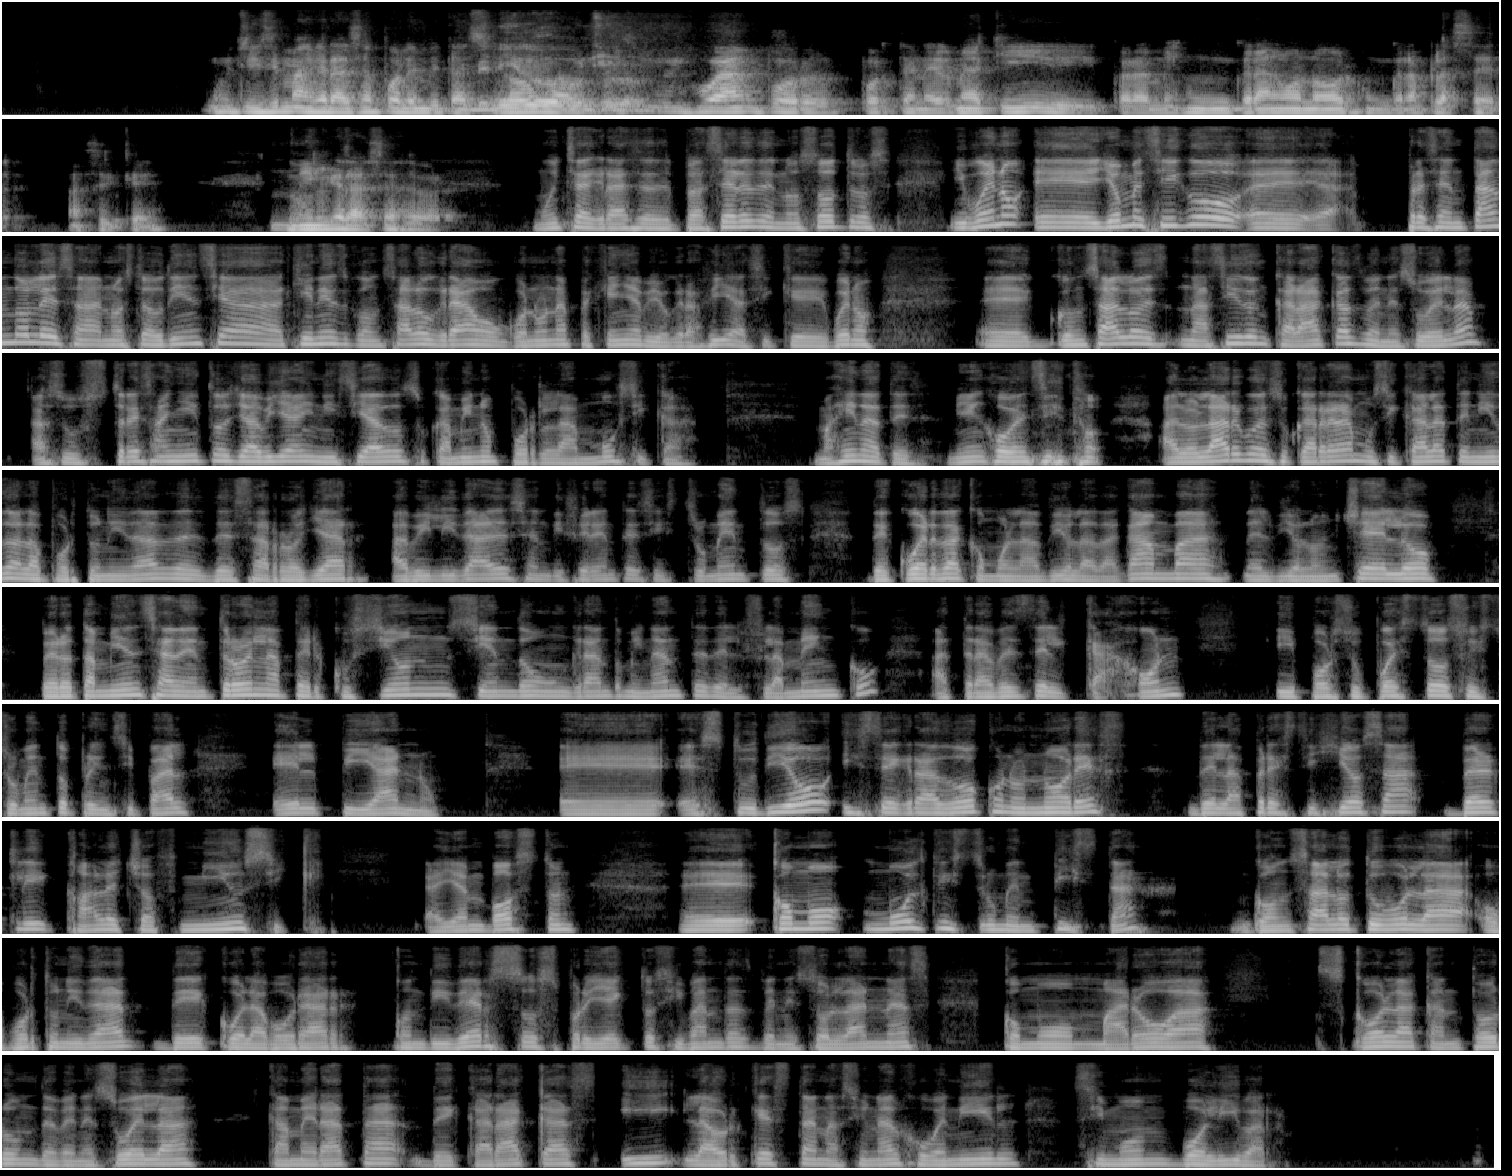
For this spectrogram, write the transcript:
Muchísimas gracias por la invitación, Juan, por, por tenerme aquí. Para mí es un gran honor, un gran placer. Así que mil gracias de verdad. Muchas gracias, el placer es de nosotros. Y bueno, eh, yo me sigo eh, presentándoles a nuestra audiencia quién es Gonzalo Grau con una pequeña biografía. Así que bueno, eh, Gonzalo es nacido en Caracas, Venezuela. A sus tres añitos ya había iniciado su camino por la música. Imagínate, bien jovencito, a lo largo de su carrera musical ha tenido la oportunidad de desarrollar habilidades en diferentes instrumentos de cuerda como la viola da gamba, el violonchelo, pero también se adentró en la percusión siendo un gran dominante del flamenco a través del cajón y por supuesto su instrumento principal, el piano. Eh, estudió y se graduó con honores de la prestigiosa Berklee College of Music allá en Boston eh, como multiinstrumentista, Gonzalo tuvo la oportunidad de colaborar con diversos proyectos y bandas venezolanas como Maroa, Scola Cantorum de Venezuela, Camerata de Caracas y la Orquesta Nacional Juvenil Simón Bolívar.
